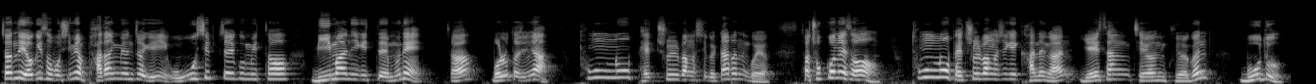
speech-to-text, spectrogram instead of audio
자, 근데 여기서 보시면 바닥 면적이 50제곱미터 미만이기 때문에 자, 뭘로 따지냐? 통로 배출 방식을 따르는 거예요. 자, 조건에서 통로 배출 방식이 가능한 예상 재현 구역은 모두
